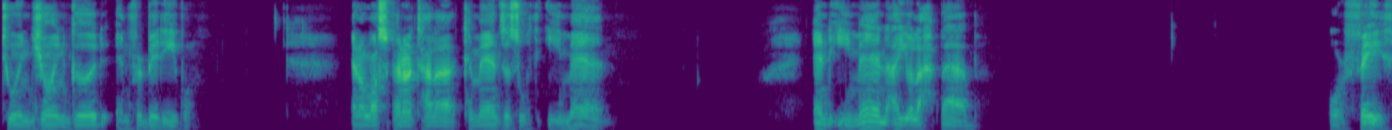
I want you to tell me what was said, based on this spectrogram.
to enjoin good and forbid evil. And Allah subhanahu wa ta'ala commands us with Iman. And Iman, ayul ahbab, or faith,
